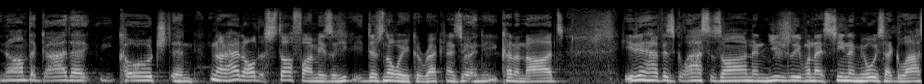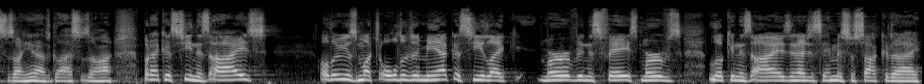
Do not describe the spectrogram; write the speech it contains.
You know, I'm the guy that coached. And, you know, I had all this stuff on me. He, there's no way he could recognize you. And he kind of nods. He didn't have his glasses on. And usually when I seen him, he always had glasses on. He didn't have his glasses on. But I could see in his eyes, although he was much older than me, I could see like Merv in his face, Merv's look in his eyes. And I just say, Mr. Sakurai,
